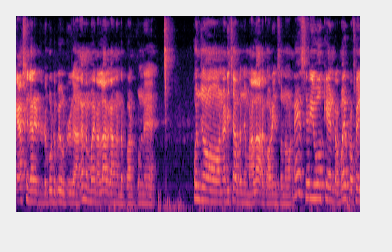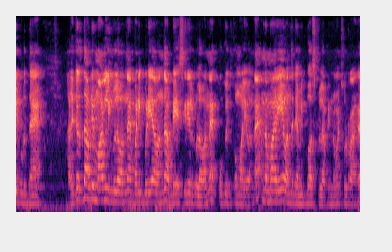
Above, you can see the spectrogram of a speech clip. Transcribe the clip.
கேஷிங் டேரக்டர்கிட்ட கூட்டு போய் விட்டுருக்காங்க. இந்த மாதிரி நல்லா இருக்காங்க அந்த பொண்ணு. கொஞ்சம் நடித்தா கொஞ்சம் நல்லா இருக்கும் அப்படின்னு சொன்ன உடனே சரி ஓகேன்ற மாதிரி ப்ரொஃபைல் கொடுத்தேன். அதுக்கடுத்து அப்படியே மாடலிங்குள்ளே வந்தேன் படிப்படியாக வந்து அப்படியே சீரியலுக்குள்ளே வந்தேன் குக் வித் கோமாளி வந்தேன். அந்த மாதிரியே வந்துட்டேன் பிக் பாஸ்க்குள்ளே அப்படின்ற மாதிரி சொல்கிறாங்க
